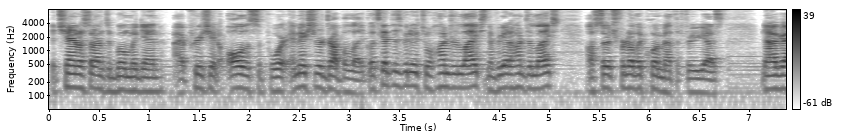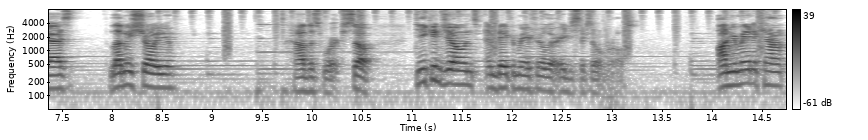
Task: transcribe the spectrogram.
The channel's starting to boom again. I appreciate all the support. And make sure to drop a like. Let's get this video to 100 likes. And if we get 100 likes, I'll search for another coin method for you guys. Now, guys, let me show you how this works. So, Deacon Jones and Baker Mayfield are 86 overalls. On your main account,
